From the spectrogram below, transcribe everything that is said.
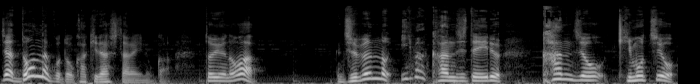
じゃあ、どんなことを書き出したらいいのかというのは、自分の今感じている感情、気持ちを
